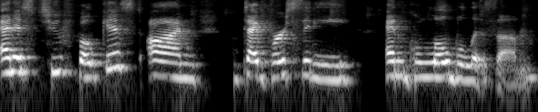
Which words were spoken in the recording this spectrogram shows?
and it's too focused on diversity and globalism.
